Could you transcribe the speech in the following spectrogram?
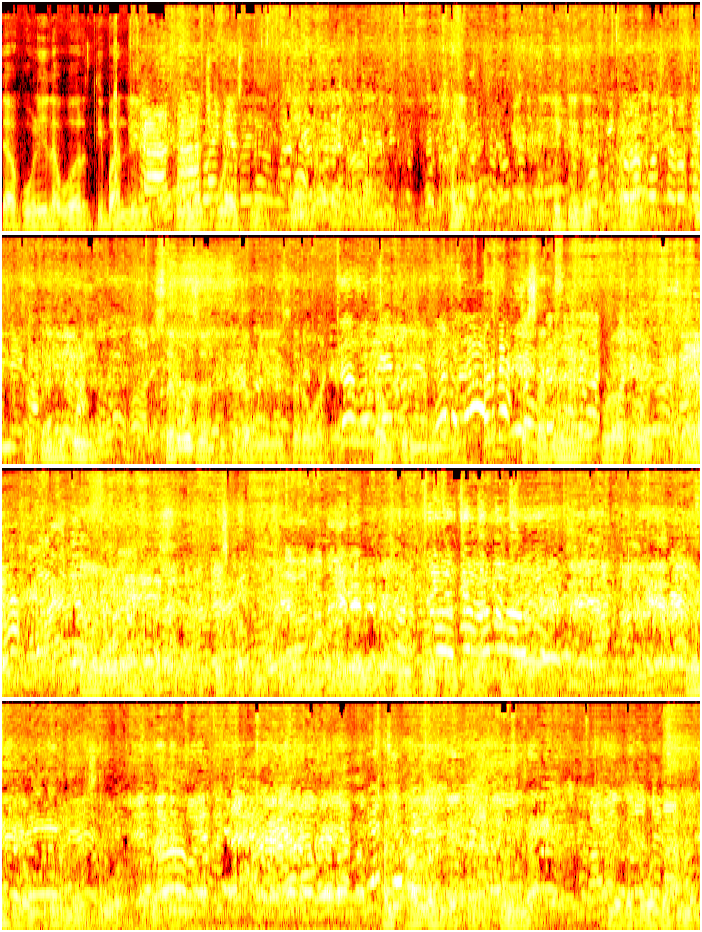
त्या होळीला वरती बांधलेली पुरणाची पोळी असते ती खाली फेकली जाते आणि ती फेकलेली होळी सर्वजण तिथे जमलेले सर्व गावकरी म्हणजे प्रसाद म्हणून थोडा थोडं ज्याला त्याला गावाला म्हणजे एकटंच खात नाही थोडं थोडं हे आमची गावकरी मंडळी सर्व ते खाली आग लागली जाते होळीला खाली आता गोल घातलेला आहे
